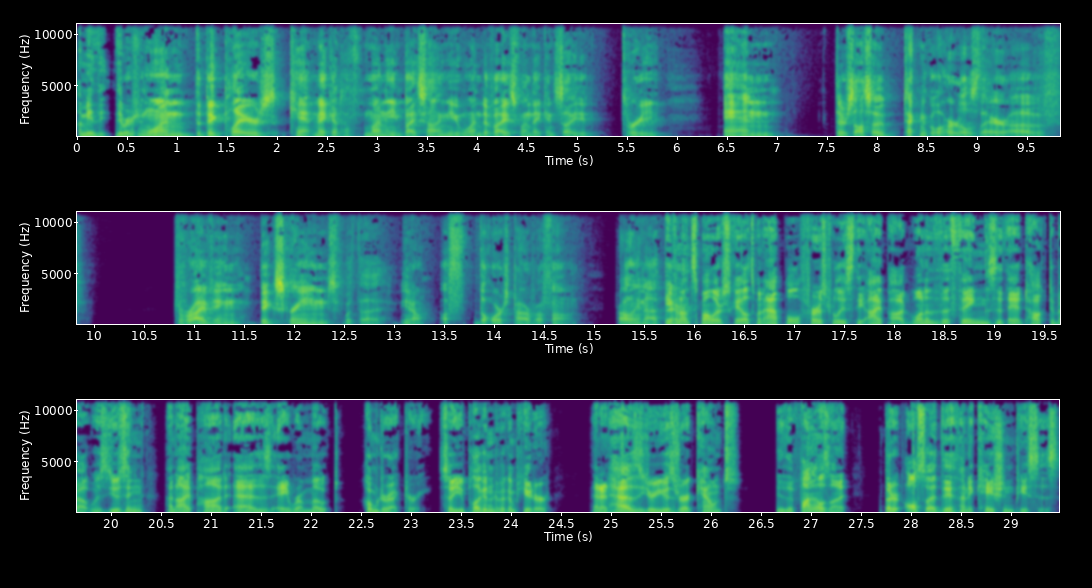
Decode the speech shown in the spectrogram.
I mean, the, the original. One, the big players can't make enough money by selling you one device when they can sell you three. And there's also technical hurdles there of driving big screens with a, you know, a the horsepower of a phone. Probably not there. even on smaller scales, when Apple first released the iPod, one of the things that they had talked about was using an iPod as a remote home directory. So you plug it into a computer, and it has your user account, the files on it, but it also had the authentication pieces.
